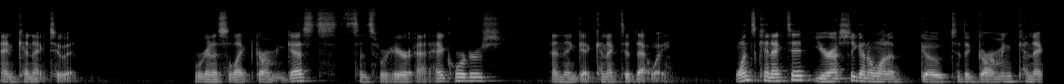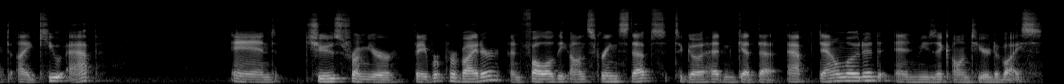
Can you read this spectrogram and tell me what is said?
and connect to it. We're going to select Garmin Guests since we're here at headquarters, and then get connected that way. Once connected, you're actually going to want to go to the Garmin Connect IQ app and choose from your favorite provider and follow the on screen steps to go ahead and get that app downloaded and music onto your device.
